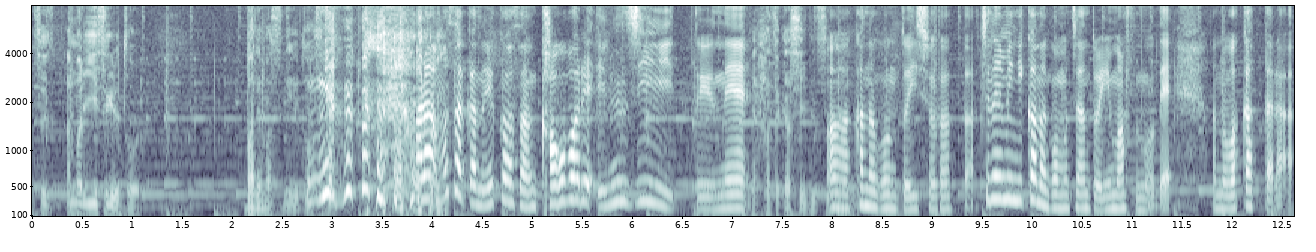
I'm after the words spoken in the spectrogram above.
それあんまり言い過ぎるとバレますねゆかわさん。あらまさかの湯川さん顔バレ NG というね。恥ずかしいですよね。あーカナゴンと一緒だった。ちなみにカナゴンもちゃんといますのであの分かったら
